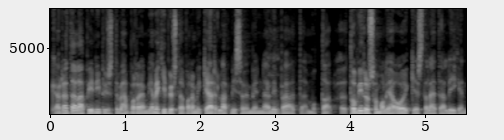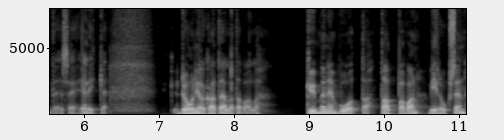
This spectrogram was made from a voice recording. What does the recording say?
Käydään tää läpi, niin pystytte vähän paremmin, ja mekin pystytään paremmin kärryllä, missä me mennään mm. ylipäätään. Mutta tuo virus oli ihan oikein, sitä lähdetään liikenteeseen. Eli Doni alkaa tällä tavalla. Kymmenen vuotta tappavan viruksen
